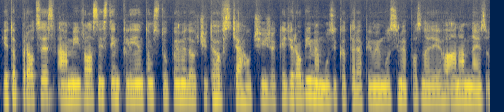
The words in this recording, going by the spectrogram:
je to proces a my vlastne s tým klientom vstupujeme do určitého vzťahu. Čiže keď robíme muzikoterapiu, my musíme poznať jeho anamnézu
